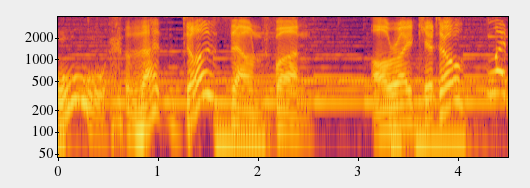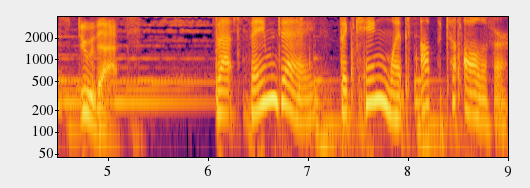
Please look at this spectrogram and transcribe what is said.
oh, that does sound fun. All right, kiddo, let's do that. That same day, the king went up to Oliver.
